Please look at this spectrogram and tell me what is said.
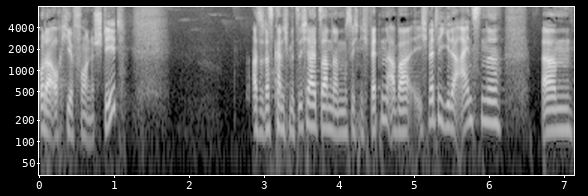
oder auch hier vorne steht, also das kann ich mit Sicherheit sagen, dann muss ich nicht wetten, aber ich wette, jeder Einzelne ähm,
